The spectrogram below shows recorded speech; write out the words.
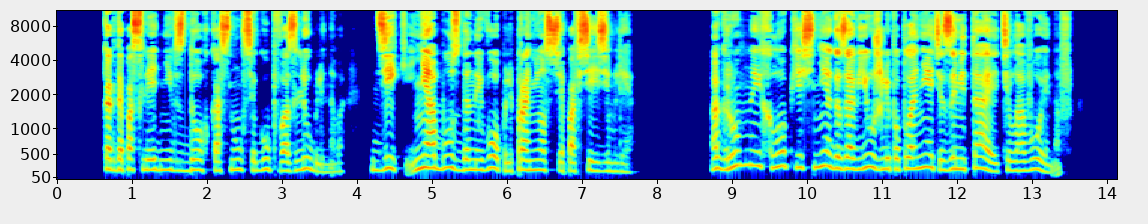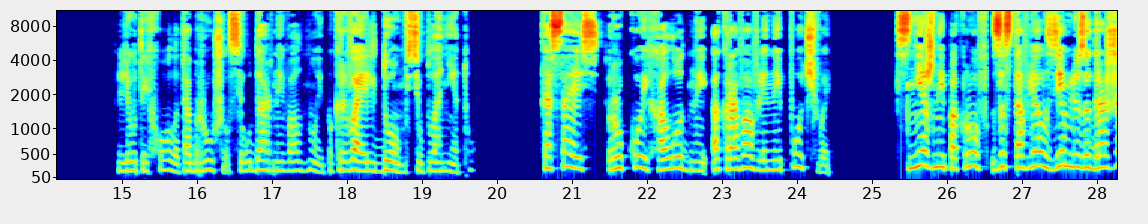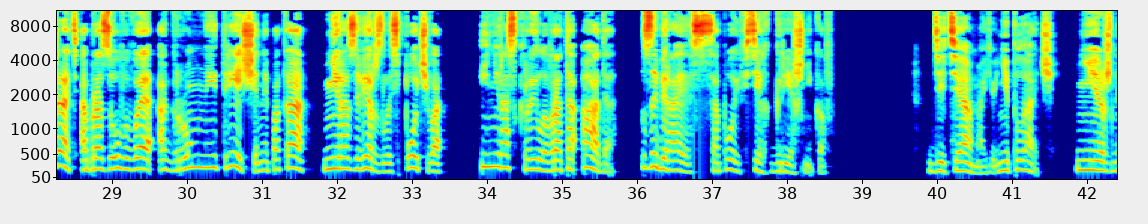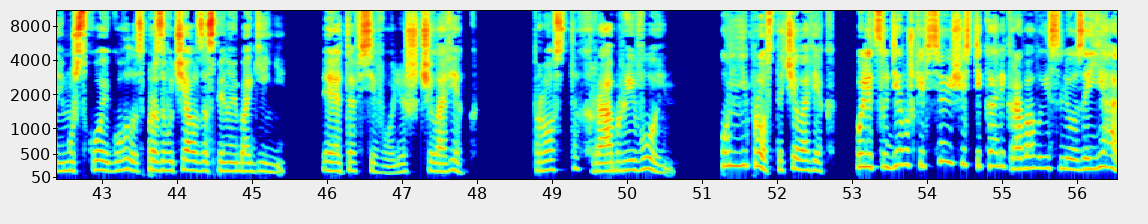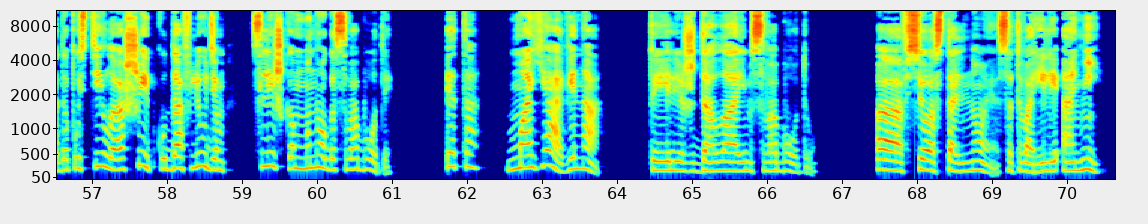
Когда последний вздох коснулся губ возлюбленного, Дикий, необузданный вопль пронесся по всей земле. Огромные хлопья снега завьюжили по планете, заметая тела воинов. Лютый холод обрушился ударной волной, покрывая льдом всю планету. Касаясь рукой холодной окровавленной почвы, снежный покров заставлял землю задрожать, образовывая огромные трещины, пока не разверзлась почва, и не раскрыла врата ада, забирая с собой всех грешников. «Дитя мое, не плачь!» Нежный мужской голос прозвучал за спиной богини. «Это всего лишь человек. Просто храбрый воин». «Он не просто человек», по лицу девушки все еще стекали кровавые слезы. Я допустила ошибку, дав людям слишком много свободы. Это моя вина. Ты лишь дала им свободу, а все остальное сотворили они.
